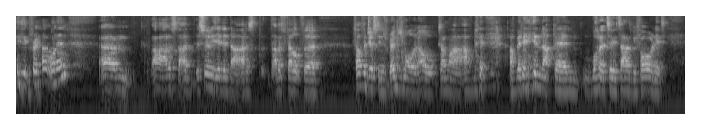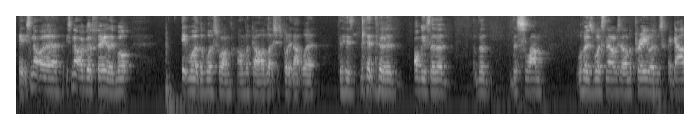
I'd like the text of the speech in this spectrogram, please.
Is it three out, one in? Um, I just, I, as soon as he did that, I just, I just felt for felt for Justin's ribs more than all. Cause I'm like, I've been, I've been in that pain one or two times before, and it's, it's not a, it's not a good feeling, but it weren't the worst one on the card. Let's just put it that way. The, his, the, the obviously the, the, the slam was worse than obviously on the prelims. A guy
